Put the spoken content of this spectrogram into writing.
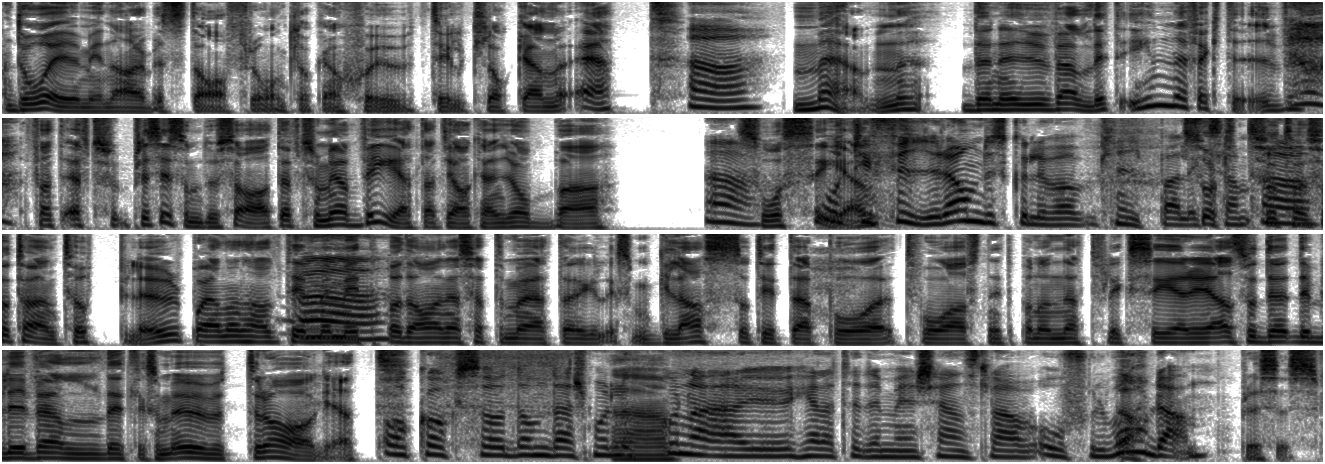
Då är ju min arbetsdag från klockan sju till klockan ett. Ja. Men den är ju väldigt ineffektiv. För att efter, precis som du sa, att eftersom jag vet att jag kan jobba Ja. så sent. Och till fyra om det skulle vara knipa. Liksom. Så, så, så, så tar jag en tupplur på en och en halv timme Ja. mitt på dagen. Jag sätter mig och äter liksom glass och tittar på två avsnitt på någon Netflix-serie. Alltså det, det blir väldigt liksom utdraget. Och också de där små Ja. luckorna är ju hela tiden med en känsla av ofullbordan. Precis.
